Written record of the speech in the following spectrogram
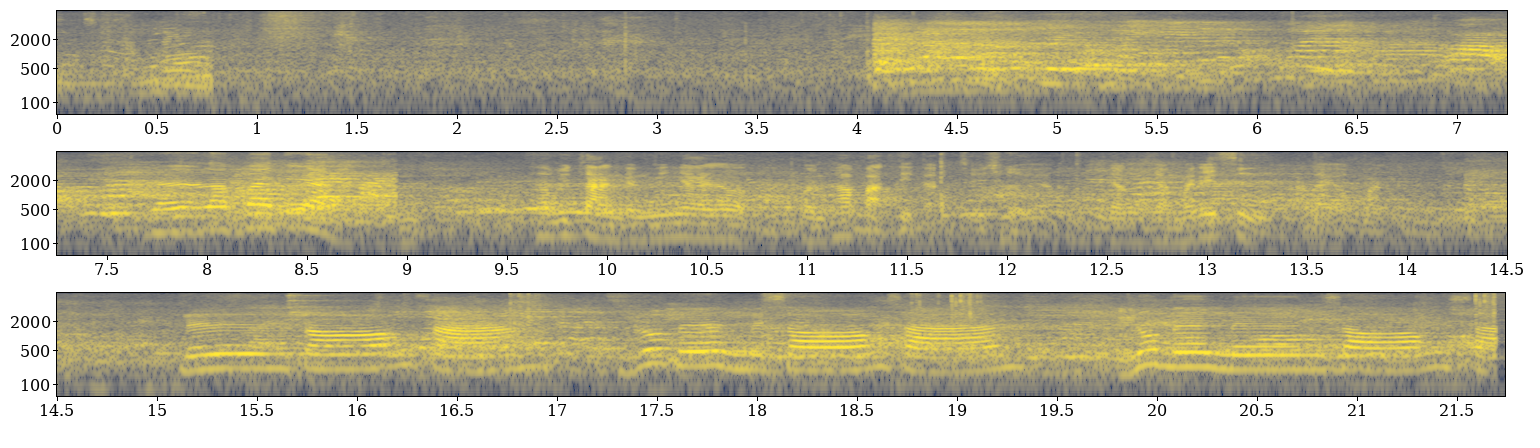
ยถ้าวิจารณ์กันง่ายๆก็แบบเหมือนภาพปัดติดอะเฉยๆอะยังยังไม่ได้สื่ออะไรออกมาหนึ่งสองสามอีกรูปหนึ่งหนึ่งสองสามอีกรูปหนึ่งหนึ่งสองสาม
